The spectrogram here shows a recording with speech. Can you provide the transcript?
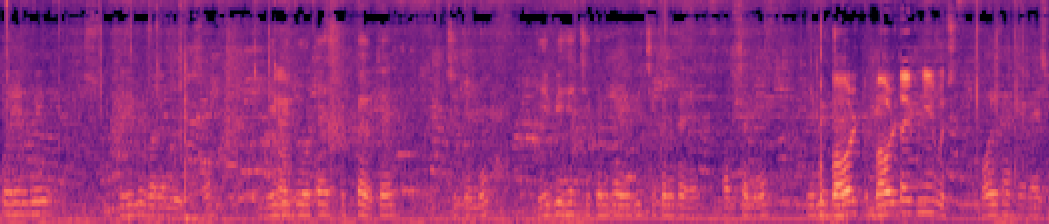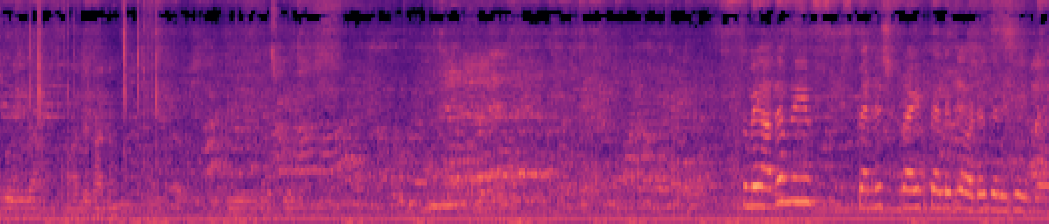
कोरियन में ग्रेवी वाला नहीं होता ग्रेवी जो होता है सुक्का होता है चिकन में। ये भी है चिकन का ये भी चिकन का है ऑप्शन है। ये भी बाउल बाउल टाइप नहीं है कुछ? बॉल का है राइस बोलेगा। हाँ दिखाना तुम्हें याद है हमने ये स्पेनिश फ्राइड पहले भी ऑर्डर करी थी एक बार?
